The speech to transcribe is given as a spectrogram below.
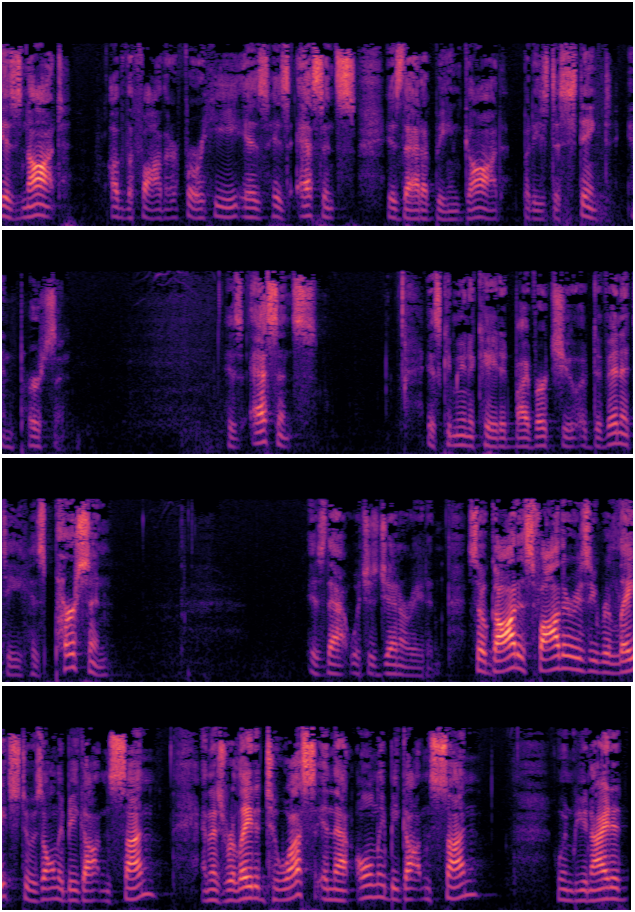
is not of the Father, for he is his essence is that of being God, but he's distinct in person. His essence is communicated by virtue of divinity. His person is that which is generated. So God is Father as he relates to his only begotten Son, and is related to us in that only begotten Son, when united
